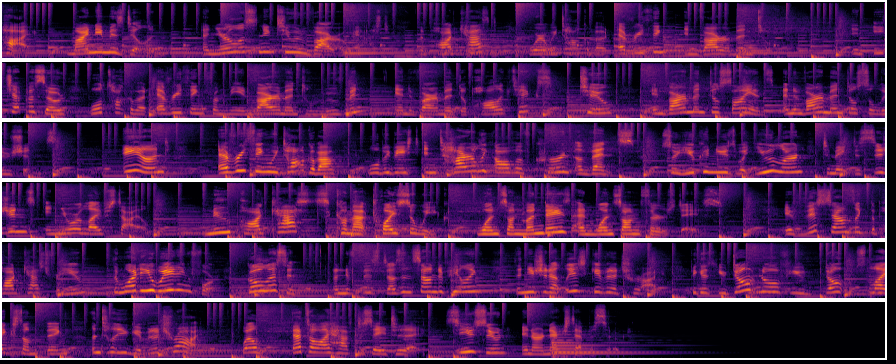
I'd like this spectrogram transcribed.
Hi, my name is Dylan, and you're listening to EnviroCast, the podcast where we talk about everything environmental. In each episode, we'll talk about everything from the environmental movement and environmental politics to environmental science and environmental solutions. And everything we talk about will be based entirely off of current events, so you can use what you learn to make decisions in your lifestyle. New podcasts come out twice a week, once on Mondays and once on Thursdays. If this sounds like the podcast for you, then what are you waiting for? Go listen. And if this doesn't sound appealing, then you should at least give it a try, because you don't know if you don't like something until you give it a try. Well, that's all I have to say today. See you soon in our next episode.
